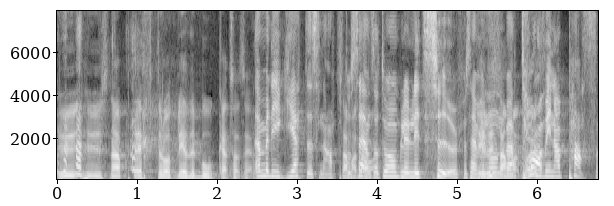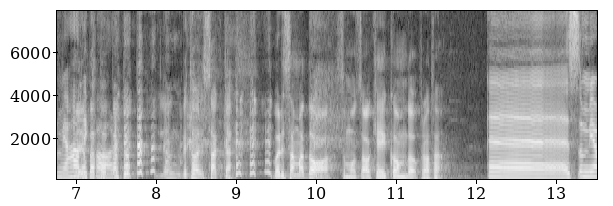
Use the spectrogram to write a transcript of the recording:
Hur, hur snabbt efteråt blev det bokat, så att säga? Nej men det gick jättesnabbt Samma och sen dag. så tror hon blev lite sur för sen ville hon börja samma- var ta det- mina pass som jag hade kvar. upp, upp, upp. Lugn, vi tar det sakta. Var det samma dag som hon sa, okej, kom då och prata? Eh, som jag,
